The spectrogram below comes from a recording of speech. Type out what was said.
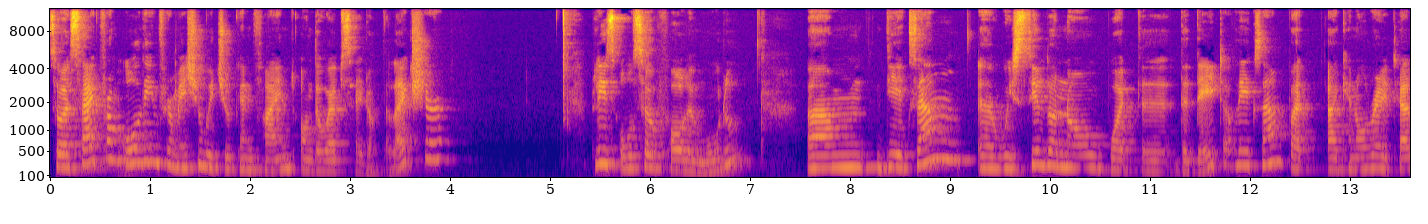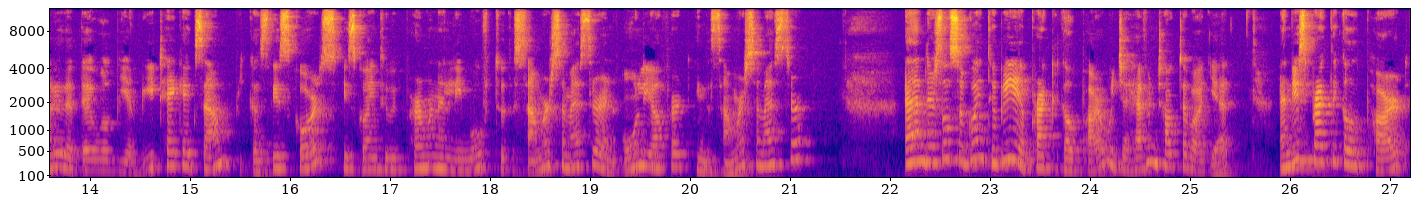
So aside from all the information which you can find on the website of the lecture, please also follow Moodle. Um, the exam, uh, we still don't know what the, the date of the exam, but I can already tell you that there will be a retake exam because this course is going to be permanently moved to the summer semester and only offered in the summer semester. And there's also going to be a practical part, which I haven't talked about yet. And this practical part,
